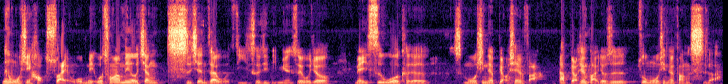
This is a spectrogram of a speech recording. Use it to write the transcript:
那个模型好帅哦，我没我从来没有这样实现在我自己设计里面，所以我就每次 work 的模型的表现法，那表现法就是做模型的方式啦。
